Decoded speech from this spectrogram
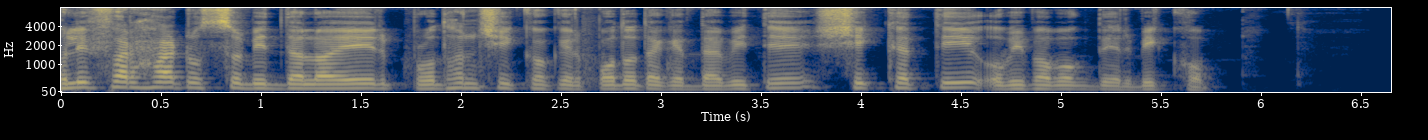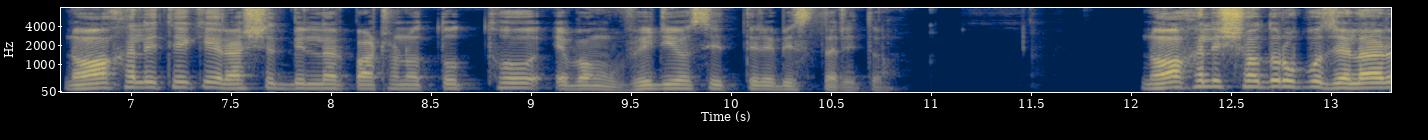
খলিফারহাট উচ্চ বিদ্যালয়ের প্রধান শিক্ষকের পদত্যাগের দাবিতে শিক্ষার্থী, অভিভাবকদের বিক্ষোভ। নোয়াখালী থেকে রাশেদ বিল্লার পাঠানো তথ্য এবং ভিডিও চিত্রে বিস্তারিত। নোয়াখালী সদর উপজেলার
